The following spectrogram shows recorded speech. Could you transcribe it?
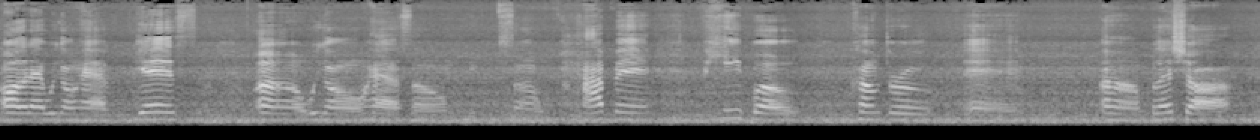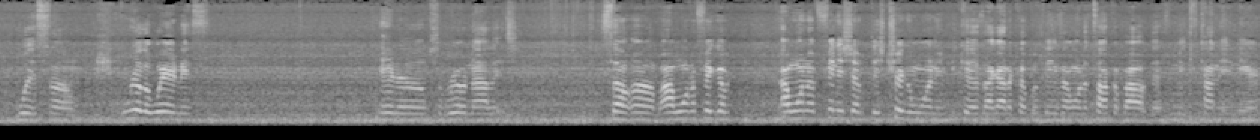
all of that. We're gonna have guests. Uh, we're gonna have some some popping people come through and um, bless y'all with some real awareness and um, some real knowledge. So um, I want to figure I want to finish up this trigger warning because I got a couple things I want to talk about that's mixed kind of in there.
